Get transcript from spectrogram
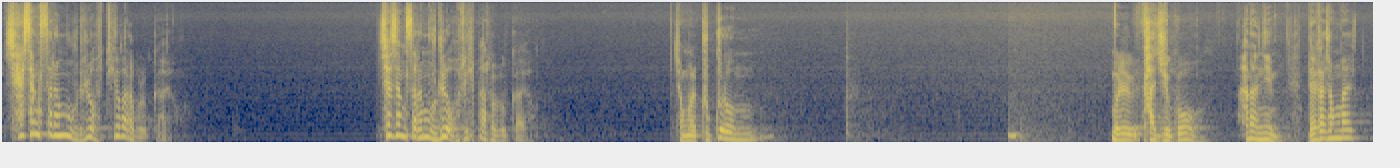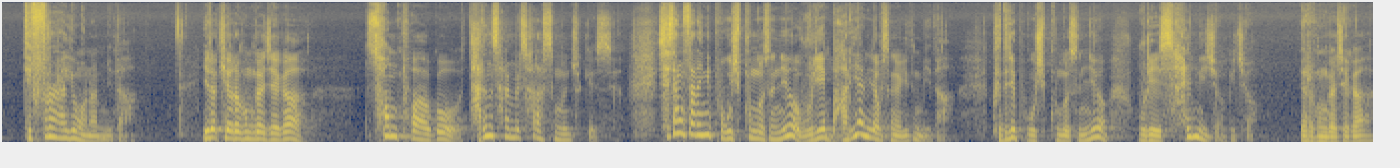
세상 사람은 우리를 어떻게 바라볼까요? 세상 사람은 우리를 어떻게 바라볼까요? 정말 부끄러움을 가지고 하나님, 내가 정말 디프런하게 원합니다. 이렇게 여러분과 제가 선포하고 다른 삶을 살았으면 좋겠어요. 세상 사람이 보고 싶은 것은요, 우리의 말이 아니라고 생각이 듭니다. 그들이 보고 싶은 것은요, 우리의 삶이죠. 그죠? 여러분과 제가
